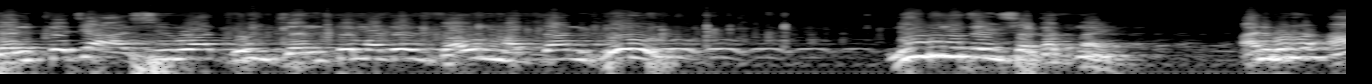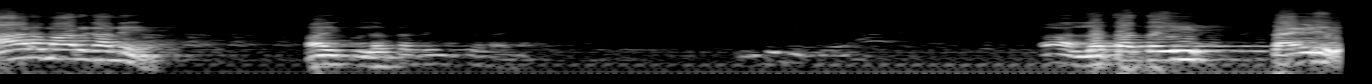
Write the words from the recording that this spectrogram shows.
जनतेचे आशीर्वाद घेऊन जनतेमध्ये जाऊन मतदान घेऊन निवडूनच येऊ शकत नाही. आणि म्हणून आड मार्गाने हा हा लताताई तायडे.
